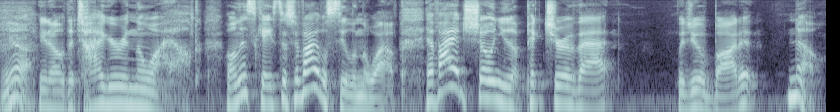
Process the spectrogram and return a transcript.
Yeah. you know the tiger in the wild. Well, in this case, the survival steel in the wild. If I had shown you a picture of that, would you have bought it? No.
